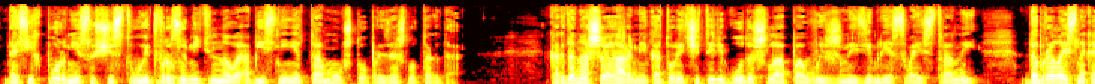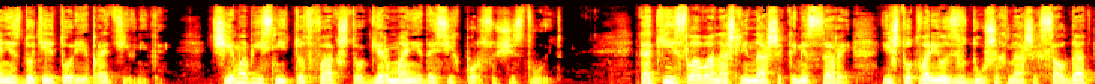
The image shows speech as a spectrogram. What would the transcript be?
до сих пор не существует вразумительного объяснения тому, что произошло тогда. Когда наша армия, которая четыре года шла по выжженной земле своей страны, добралась наконец до территории противника, чем объяснить тот факт, что Германия до сих пор существует? Какие слова нашли наши комиссары и что творилось в душах наших солдат,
